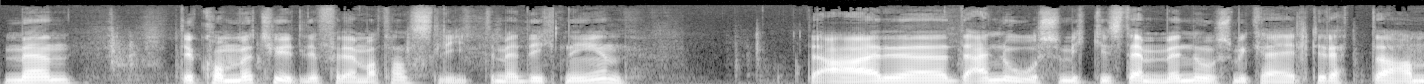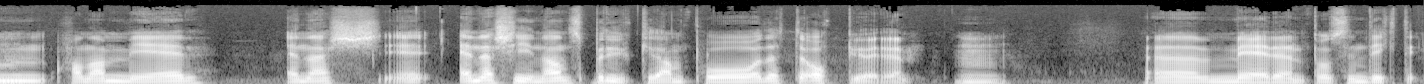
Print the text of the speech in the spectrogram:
Men det kommer tydelig frem at han sliter med diktningen. Det er, eh, det er noe som ikke stemmer, noe som ikke er helt til rette. Han, Mm. han har mer energi, Energien hans bruker han på dette oppgjøret, Mm. eh, mer enn på sin dikting.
